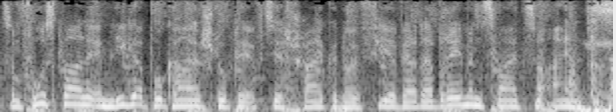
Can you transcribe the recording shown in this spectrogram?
Zum Fußball im Ligapokal schlug der FC Schalke 04 Werder Bremen 2 zu 1.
